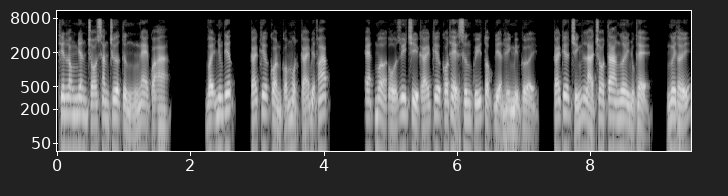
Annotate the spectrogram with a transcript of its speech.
thiên long nhân chó săn chưa từng nghe qua a. Vậy nhưng tiếp, cái kia còn có một cái biện pháp. Smo duy trì cái kia có thể xưng quý tộc điển hình mỉm cười cái kia chính là cho ta ngươi nhục thể. Ngươi thấy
